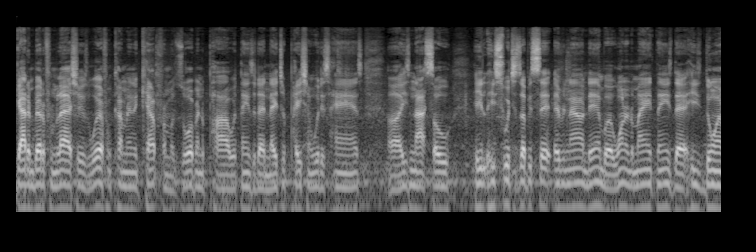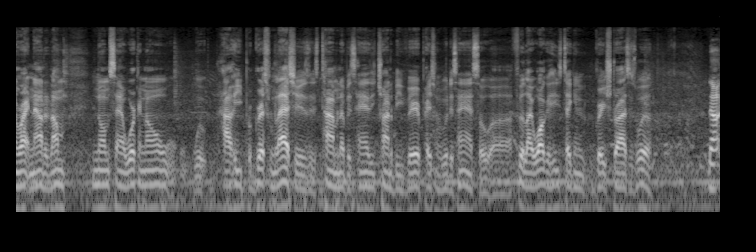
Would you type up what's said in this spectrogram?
gotten better from last year as well, from coming into camp, from absorbing the power, things of that nature, patient with his hands. Uh, he's not so, he, he switches up his set every now and then, but one of the main things that he's doing right now that I'm – you know what I'm saying, working on how he progressed from last year is, is timing up his hands. He's trying to be very patient with his hands. So uh, I feel like Walker, he's taking great strides as well. Now,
